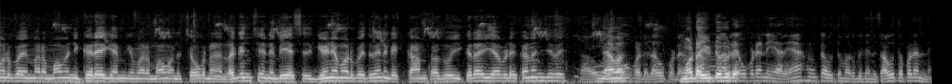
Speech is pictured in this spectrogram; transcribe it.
મારો મારા મામાની ઘરે કેમ કે મારા મામાના છોકરાના લગ્ન છે ને બે છે. ગેણે મારો ભાઈ તો હોય ને કંઈક કામકાજ હોય કરાવી આપણે કાનનજીભાઈ મોટા યુટ્યુબર પડે ને યાર હું? કહું તમારું બધાને જવું તો પડે ને.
